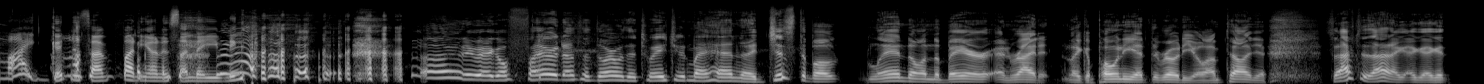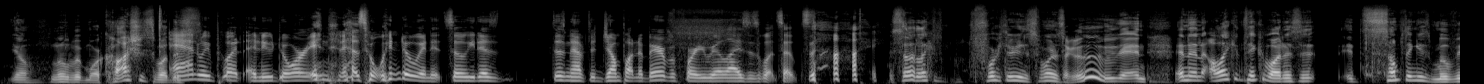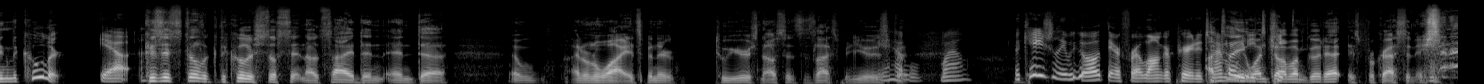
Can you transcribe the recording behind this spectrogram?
My goodness, I'm funny on a Sunday evening. Uh, anyway, I go firing out the door with a 22 in my hand, and I just about land on the bear and ride it like a pony at the rodeo. I'm telling you. So after that, I, I, I get you know a little bit more cautious about this. and we put a new door in that has a window in it, so he does doesn't have to jump on a bear before he realizes what's outside. so like 4:30 this morning, it's like ooh, and and then all I can think about is that it's something is moving the cooler yeah, because it's still the cooler's still sitting outside, and and uh, uh, I don't know why it's been there two years now since it's last been used. yeah. but Well, occasionally we go out there for a longer period of time. I'll tell you one job I'm good at is procrastination.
